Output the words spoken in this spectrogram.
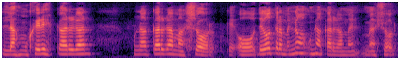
las mujeres cargan una carga mayor, o de otra, no una carga mayor,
